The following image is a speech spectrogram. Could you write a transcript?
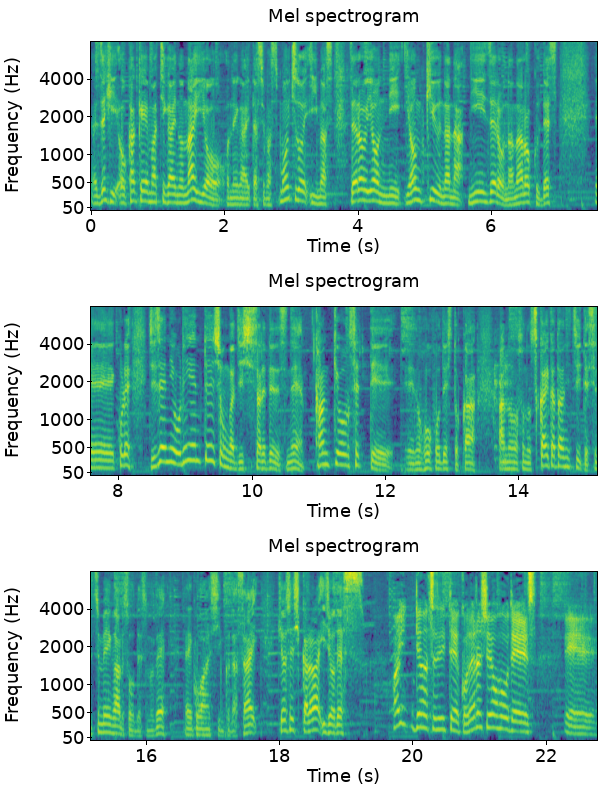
ぜひおかけ間違いのないようお願いいたしますもう一度言います042-497-2076です、えーこれ事前にオリエンテーションが実施されてですね環境設定の方法ですとかあのその使い方について説明があるそうですので、えーご安心ください清瀬市からは以上ですはい。では続いて、小平市予報です。え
